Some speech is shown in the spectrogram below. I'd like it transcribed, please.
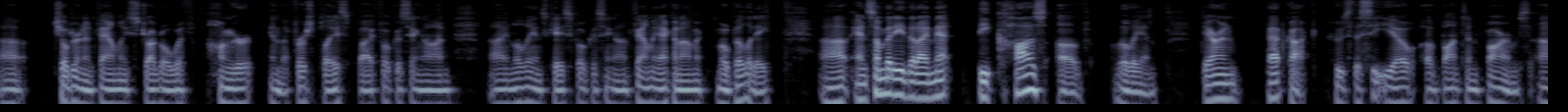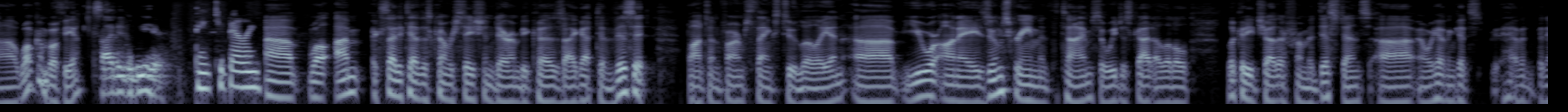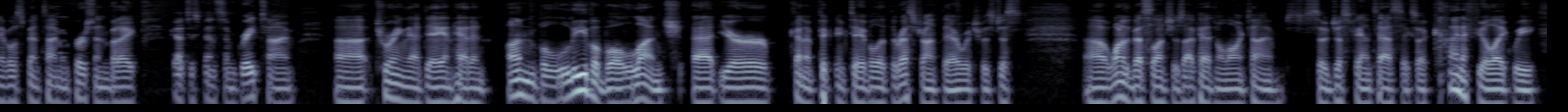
uh, children and families struggle with hunger in the first place by focusing on, uh, in Lillian's case, focusing on family economic mobility. Uh, and somebody that I met because of Lillian, Daron Babcock, who's the CEO of Bonton Farms. Uh, welcome, both of you. Excited to be here. Thank you, Billy. Uh, well, I'm excited to have this conversation, Daron, because I got to visit Bonton Farms thanks to Lillian. Uh, you were on a Zoom screen at the time, so we just got a little look at each other from a distance, uh, and we haven't get haven't been able to spend time in person. But I got to spend some great time uh, touring that day and had an unbelievable lunch at your kind of picnic table at the restaurant there, which was just uh, one of the best lunches I've had in a long time. So just fantastic. So I kind of feel like we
